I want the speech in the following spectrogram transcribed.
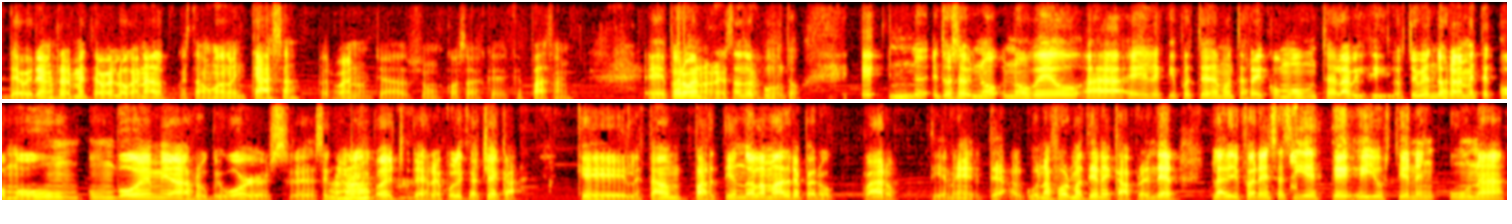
deberían realmente haberlo ganado porque están jugando en casa, pero bueno, ya son cosas que, que pasan. Eh, pero bueno, regresando al punto. Eh, entonces, no, no veo al equipo este de Monterrey como un Tel Aviv. Lo estoy viendo realmente como un, un Bohemia Rugby Warriors, eh, así como el equipo de, República Checa, que le están partiendo a la madre, pero claro, tiene, de alguna forma tiene que aprender. La diferencia sí es que ellos tienen una,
